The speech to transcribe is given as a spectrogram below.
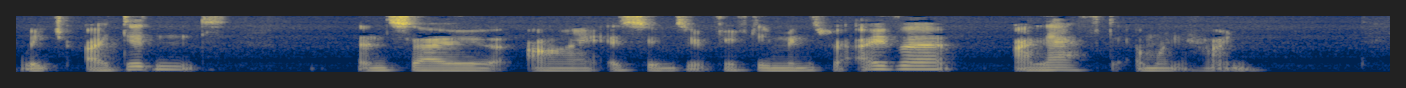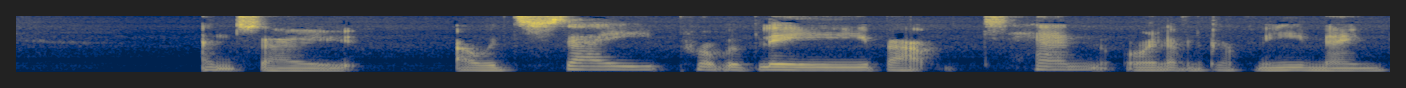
which I didn't. And so I, as soon as the 15 minutes were over, I left and went home. And so I would say probably about 10 or 11 o'clock in the evening,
